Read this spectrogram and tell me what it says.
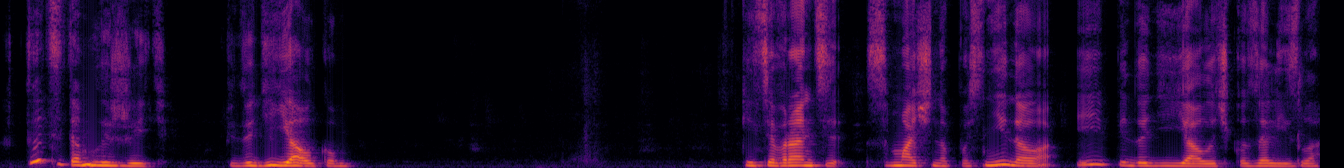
Хто це там лежить під одіялком? Киця вранці смачно поснідала і під одіялочко залізла.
